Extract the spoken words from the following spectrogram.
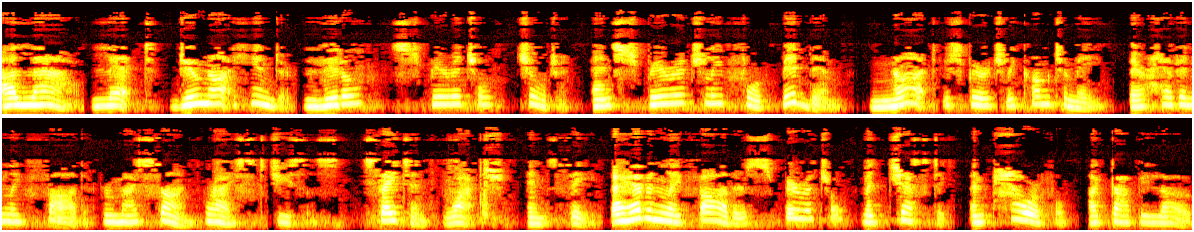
allow, let, do not hinder little spiritual children, and spiritually forbid them not to spiritually come to me, their heavenly Father, through my Son, Christ Jesus. Satan, watch and see. The heavenly Father's spiritual, majestic, and powerful agape love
